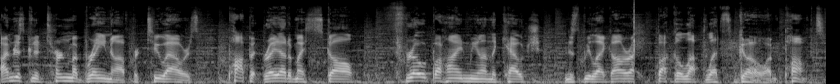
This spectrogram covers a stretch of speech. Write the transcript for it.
I'm just to turn my brain off for two hours, pop it right out of my skull, throw it behind me on the couch, and just be like, all right, buckle up, let's go. I'm pumped.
